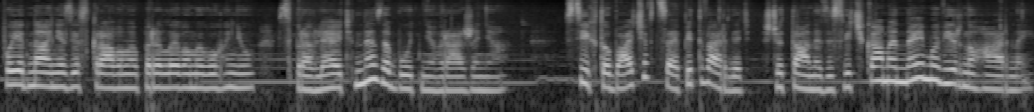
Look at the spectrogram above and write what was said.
в поєднанні з яскравими переливами вогню справляють незабутнє враження. Всі, хто бачив це, підтвердять, що танець зі свічками неймовірно гарний.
